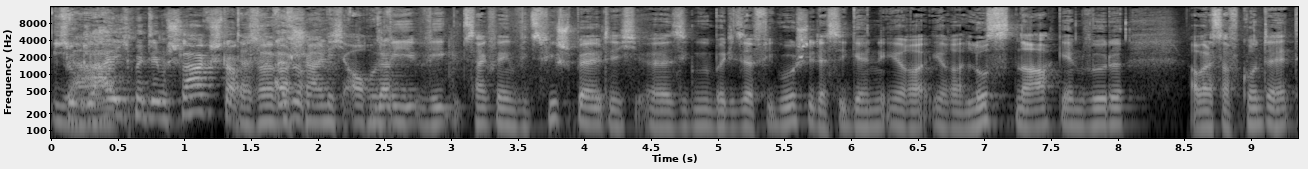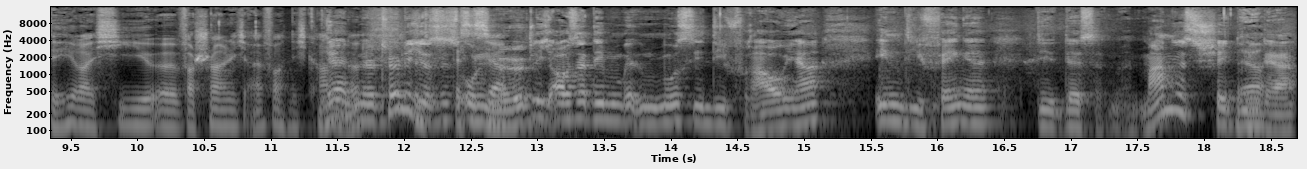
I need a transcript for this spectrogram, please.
ja, zugleich mit dem Schlagstock. Das soll also, wahrscheinlich auch irgendwie, wie, zeigt irgendwie zwiespältig äh, sie gegenüber dieser Figur steht, dass sie gerne ihrer ihrer Lust nachgehen würde aber das aufgrund der, der Hierarchie äh, wahrscheinlich einfach nicht kann. Ja, ne? natürlich, es ist es unmöglich. ja Außerdem muss sie die Frau ja in die Fänge die, des Mannes schicken, ja. der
